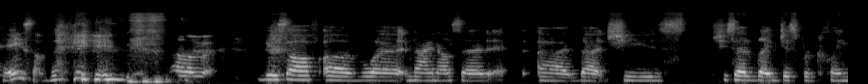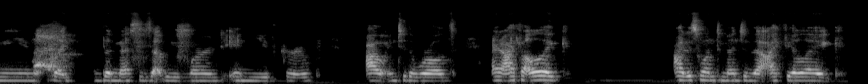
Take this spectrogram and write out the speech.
Say something. um, based off of what Ninel said, uh, that she's she said like just proclaiming like the message that we've learned in youth group out into the world, and I felt like I just wanted to mention that I feel like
